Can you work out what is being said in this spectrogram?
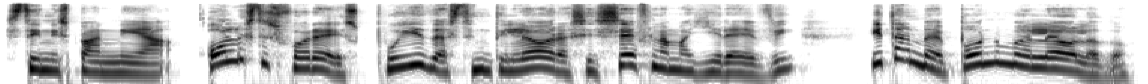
Στην Ισπανία, όλες τις φορές που είδα στην τηλεόραση σεφ να μαγειρεύει, ήταν με επώνυμο ελαιόλαδο.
